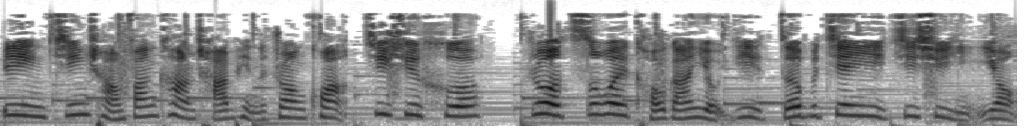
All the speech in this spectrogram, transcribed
并经常翻看茶品的状况，继续喝。若滋味口感有异，则不建议继续饮用。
